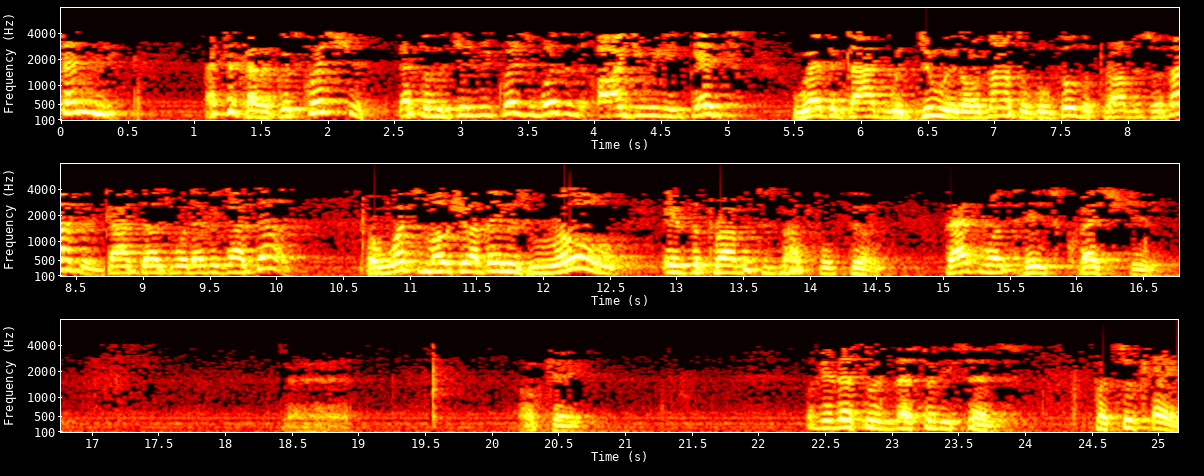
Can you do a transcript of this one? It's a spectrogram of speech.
send me?" That's a kind of good question. That's a legitimate question. It wasn't arguing against whether God would do it or not, or fulfill the promise or not. God does whatever God does. But what's Moshe Rabbeinu's role if the promise is not fulfilled? That was his question. Uh, okay. Okay, that's what that's what he says. Pasuk Hey.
